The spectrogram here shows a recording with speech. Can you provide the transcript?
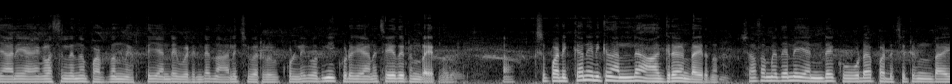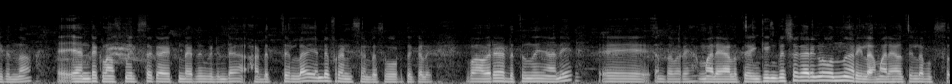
ഞാൻ ഏഴാം ക്ലാസ്സിൽ നിന്നും പഠനം നിർത്തി എന്റെ വീടിന്റെ നാല് ചുവരുകൾക്കുള്ളിൽ ഒതുങ്ങിക്കൂടുകയാണ് ചെയ്തിട്ടുണ്ടായിരുന്നത്. പക്ഷെ പഠിക്കാൻ എനിക്ക് നല്ല ആഗ്രഹം ഉണ്ടായിരുന്നു. പക്ഷെ ആ സമയത്ത് തന്നെ എന്റെ കൂടെ പഠിച്ചിട്ടുണ്ടായിരുന്ന എന്റെ ക്ലാസ്മേറ്റ്സ് ഒക്കെ ആയിട്ടുണ്ടായിരുന്ന വീടിന്റെ അടുത്തുള്ള എന്റെ ഫ്രണ്ട്സ് ഉണ്ട് സുഹൃത്തുക്കൾ അപ്പോൾ അവരെ അടുത്തുനിന്ന് ഞാൻ എന്താ പറയുക മലയാളത്തിൽ എനിക്ക് ഇംഗ്ലീഷോ കാര്യങ്ങളോ ഒന്നും അറിയില്ല. മലയാളത്തിലുള്ള ബുക്സ്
